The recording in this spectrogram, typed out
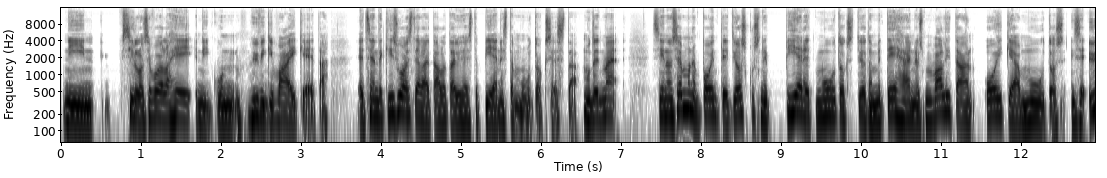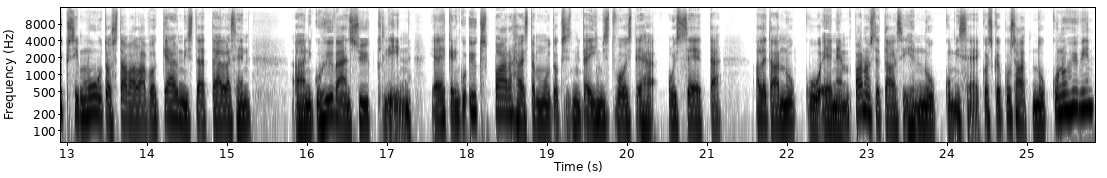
niin silloin se voi olla hei, niin kuin hyvinkin vaikeaa. Et sen takia suositellaan, että aloita yhdestä pienestä muutoksesta. Mutta siinä on semmoinen pointti, että joskus ne pienet muutokset, joita me tehdään, jos me valitaan oikea muutos, niin se yksi muutos tavallaan voi käynnistää tällaisen ää, niin kuin hyvän syklin. Ja ehkä niin kuin yksi parhaista muutoksista, mitä ihmiset voisi tehdä, olisi se, että aletaan nukkua enemmän. Panostetaan siihen nukkumiseen, koska kun sä oot nukkunut hyvin,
